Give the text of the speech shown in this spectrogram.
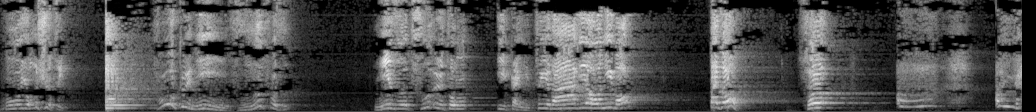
毋庸学罪，不管你是不是，你是此案中一个最大的妖孽王，带走。是。啊！哎呀，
